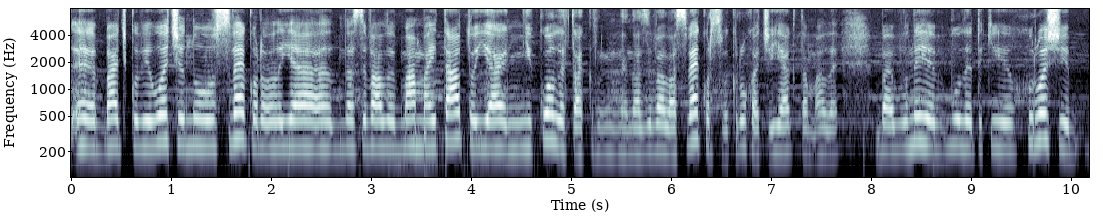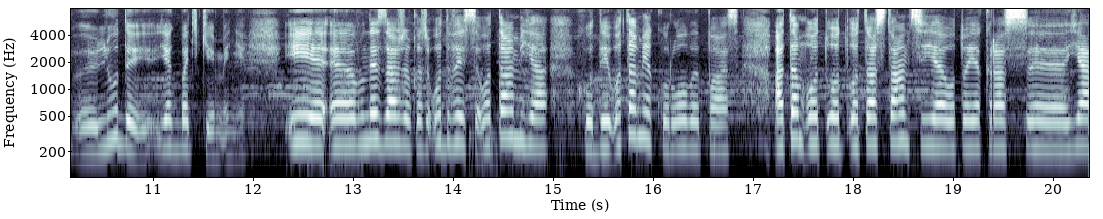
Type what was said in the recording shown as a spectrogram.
е, батькові очі. Ну, свекор я називала мама і тато. Я ніколи так не називала свекор, свекруха чи як там, але вони були такі хороші е, люди, як батьки мені. І е, вони завжди кажуть, от дивися, отам я ходив, отам я корови пас, а там от, от, от та станція, ото якраз я,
